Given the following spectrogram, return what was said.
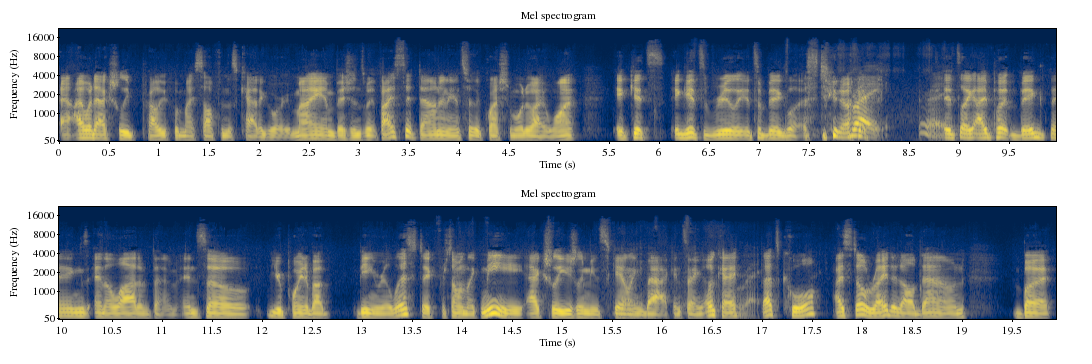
I would actually probably put myself in this category. My ambitions. If I sit down and answer the question, "What do I want?" It gets it gets really it's a big list. You know, right? Right. It's like I put big things and a lot of them. And so your point about being realistic for someone like me actually usually means scaling back and saying, "Okay, right. that's cool. I still write it all down, but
